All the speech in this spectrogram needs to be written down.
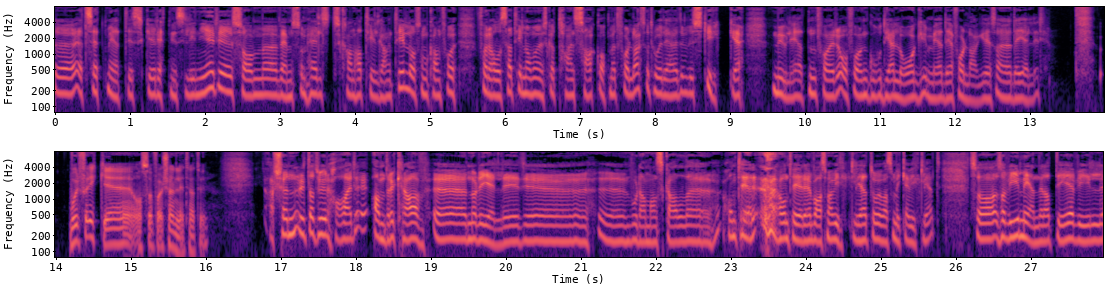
et sett med etiske retningslinjer som hvem som helst kan ha tilgang til, og som kan forholde seg til når man ønsker å ta en sak opp med et forlag, så tror jeg det vil styrke muligheten for å få en god dialog med det forlaget det gjelder. Hvorfor ikke også for skjønnlitteratur? Ja, Skjønnlitteratur har andre krav uh, når det gjelder uh, uh, hvordan man skal håndtere, håndtere, hva som er virkelighet og hva som ikke er virkelighet. Så, så vi mener at det vil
